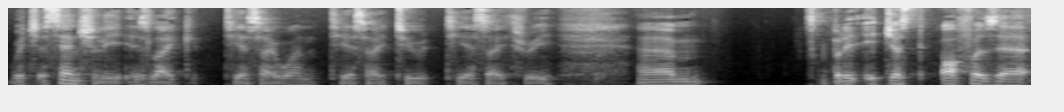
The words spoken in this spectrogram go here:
which essentially is like TSI one, TSI two, TSI three. Um, but it, it just offers a,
